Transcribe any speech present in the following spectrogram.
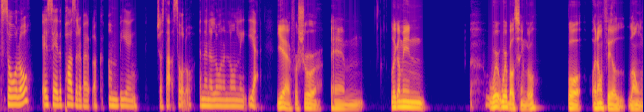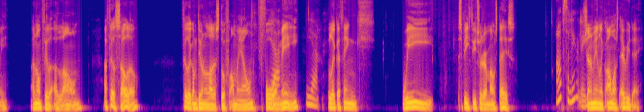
solo is say the positive outlook on being just that solo. And then alone and lonely. Yeah. Yeah, for sure. Um like I mean we're we're both single, but I don't feel lonely. I don't feel alone. I feel solo feel like I'm doing a lot of stuff on my own for yeah. me. Yeah. But like I think we speak to each other most days. Absolutely. Do you know what I mean? Like almost every day.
